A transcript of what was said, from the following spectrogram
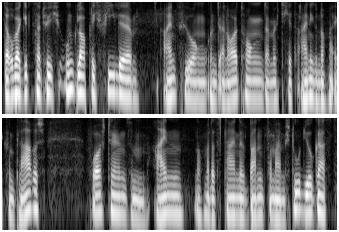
Darüber gibt es natürlich unglaublich viele Einführungen und Erläuterungen. Da möchte ich jetzt einige nochmal exemplarisch vorstellen. Zum einen nochmal das kleine Band von meinem Studiogast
